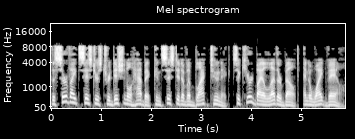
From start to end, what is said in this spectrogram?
The Servite sisters' traditional habit consisted of a black tunic, secured by a leather belt, and a white veil.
